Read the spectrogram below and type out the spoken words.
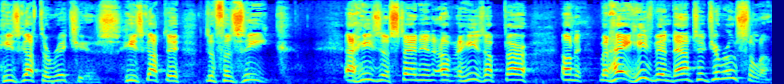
He's got the riches. He's got the, the physique. Uh, he's just standing up. He's up there on the, but hey, he's been down to Jerusalem.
